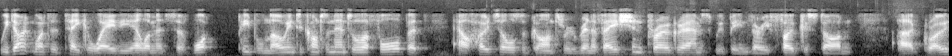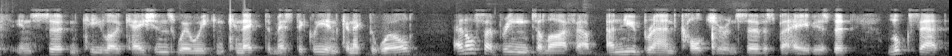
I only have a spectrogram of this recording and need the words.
we don't want to take away the elements of what people know Intercontinental are for, but our hotels have gone through renovation programs. We've been very focused on uh, growth in certain key locations where we can connect domestically and connect the world, and also bringing to life our, a new brand culture and service behaviours that looks at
